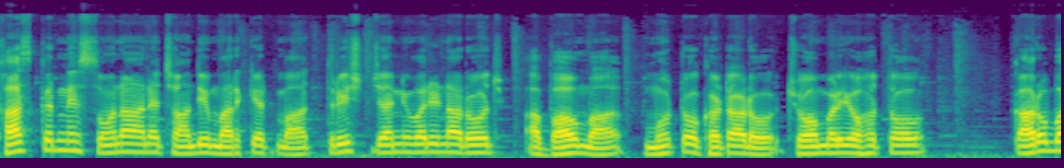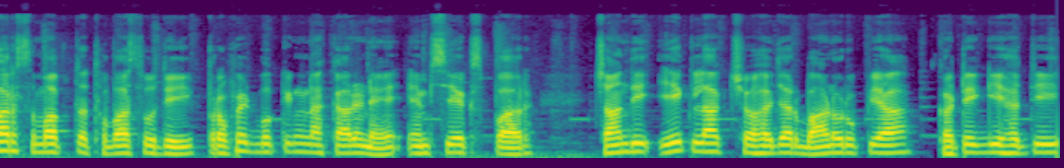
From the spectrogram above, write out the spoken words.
ખાસ કરીને સોના અને ચાંદી માર્કેટમાં ત્રીસ જાન્યુઆરીના રોજ આ ભાવમાં મોટો ઘટાડો જોવા મળ્યો હતો. કારોબાર સમાપ્ત થવા સુધી પ્રોફિટ બુકિંગના કારણે એમસીએક્સ પર ચાંદી એક લાખ છ હજાર બાણું રૂપિયા ઘટી ગઈ હતી,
